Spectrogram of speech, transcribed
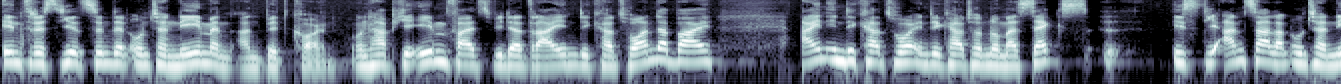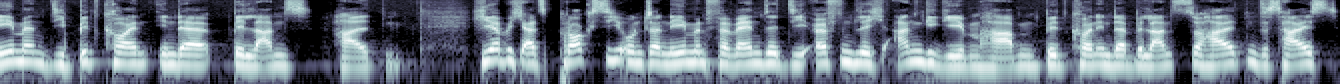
interessiert sind denn Unternehmen an Bitcoin? Und habe hier ebenfalls wieder drei Indikatoren dabei. Ein Indikator, Indikator Nummer 6, ist die Anzahl an Unternehmen, die Bitcoin in der Bilanz halten. Hier habe ich als Proxy Unternehmen verwendet, die öffentlich angegeben haben, Bitcoin in der Bilanz zu halten. Das heißt,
